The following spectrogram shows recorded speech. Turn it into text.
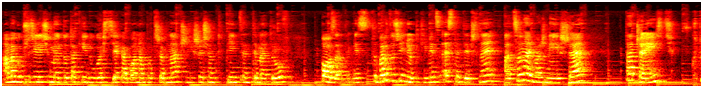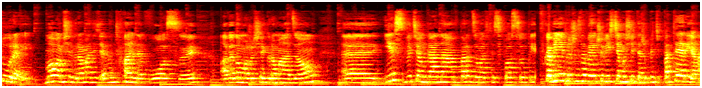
a my go przycięliśmy do takiej długości, jaka była nam potrzebna, czyli 65 cm. Poza tym jest to bardzo cieniutki, więc estetyczny, a co najważniejsze, ta część, w której mogą się gromadzić ewentualne włosy, a wiadomo, że się gromadzą, e, jest wyciągana w bardzo łatwy sposób. W kabinie prysznicowej oczywiście musi też być bateria.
